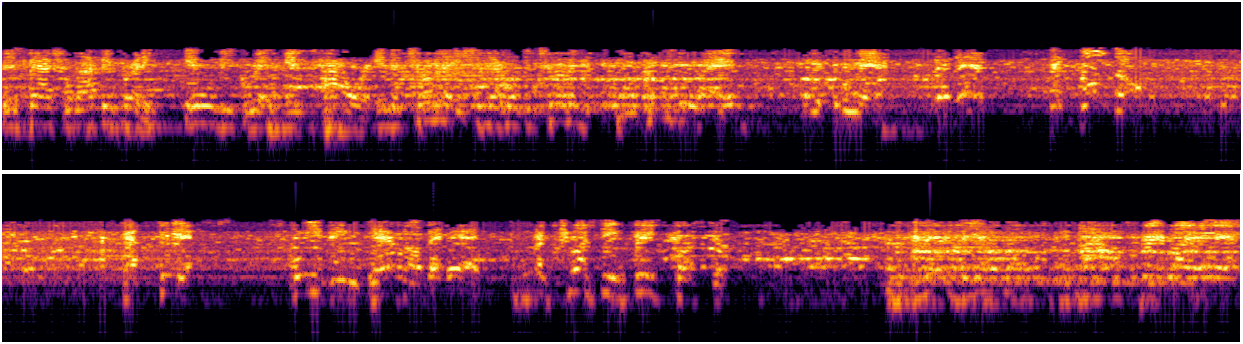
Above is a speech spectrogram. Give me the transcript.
This match will not be pretty. It will be grit and power and determination that will determine who comes away with the win. Casillas squeezing down on the head. A crushing face buster. And there's the elbow. Straight right hand.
